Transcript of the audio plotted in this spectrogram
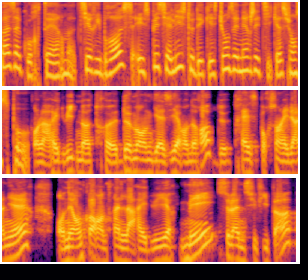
pas à court terme. Thierry Brosse est spécialiste des questions énergétiques à Sciences Po. On a réduit notre demande gazière en Europe de 13% l'année dernière. On est encore en train de la réduire, mais cela ne suffit pas.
